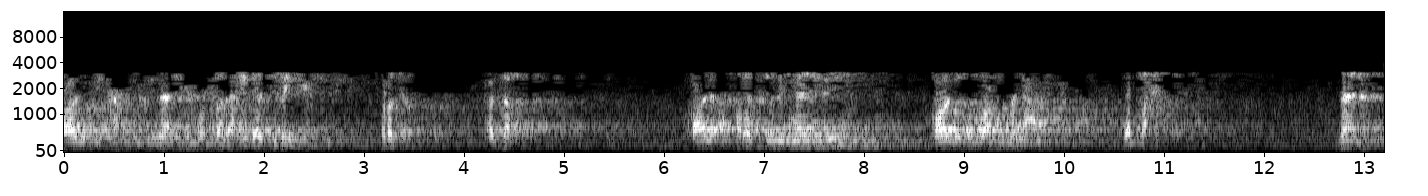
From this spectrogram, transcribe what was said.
قالوا في حكم دمائهم وصلاح بينهم رجع. اعترف قال أخرجت من هذه؟ قالوا اللهم نعم وضح ما نحن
